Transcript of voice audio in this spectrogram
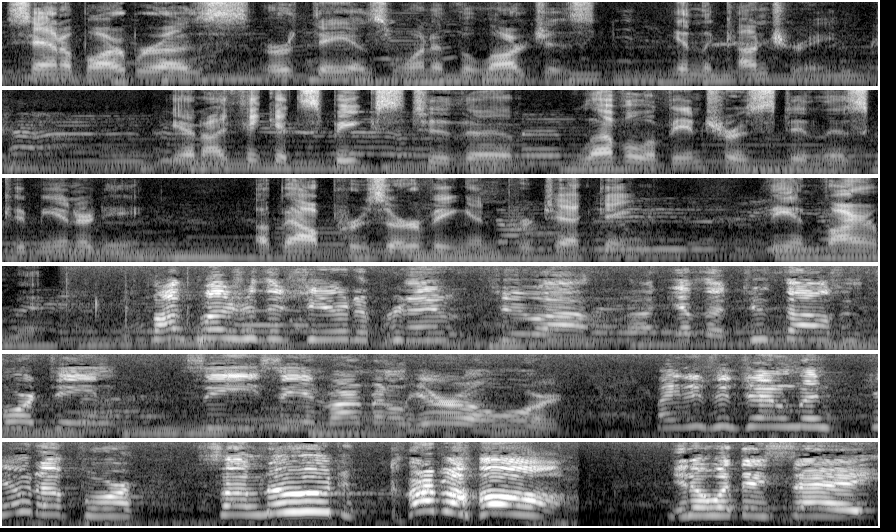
Santa Barbara's Earth Day is one of the largest in the country. And I think it speaks to the level of interest in this community about preserving and protecting the environment. It's my pleasure this year to, to uh, uh, give the 2014 CEC Environmental Hero Award. Ladies and gentlemen, give it up for Salud Carbajal. You know what they say,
